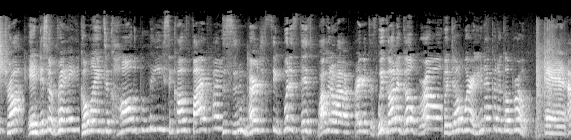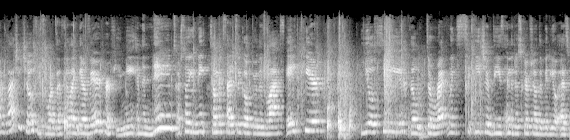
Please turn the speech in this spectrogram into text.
distraught, in disarray, going to call the police and call the firefighters. This is an emergency. What is this? Why we don't have our fragrances? We're gonna go broke. But don't worry, you're not gonna go broke. And I'm glad you chose these ones. I feel like they're very perfumey and the names are so unique. So I'm excited to go through this last eight here. You'll see the direct links to each of these in the description of the video as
